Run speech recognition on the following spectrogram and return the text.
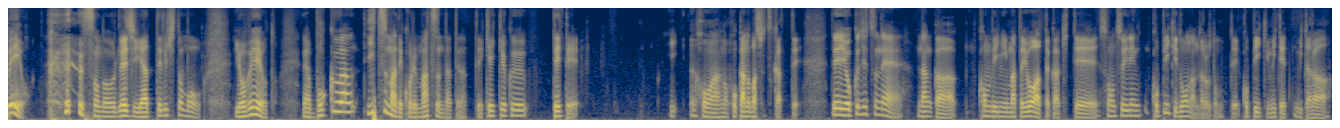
べよ。そのレジやってる人も呼べよと。だから僕はいつまでこれ待つんだってなって、結局出て、ほあの他の場所使って。で、翌日ね、なんかコンビニまた弱あったか来て、そのついでにコピー機どうなんだろうと思って、コピー機見てみたら、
